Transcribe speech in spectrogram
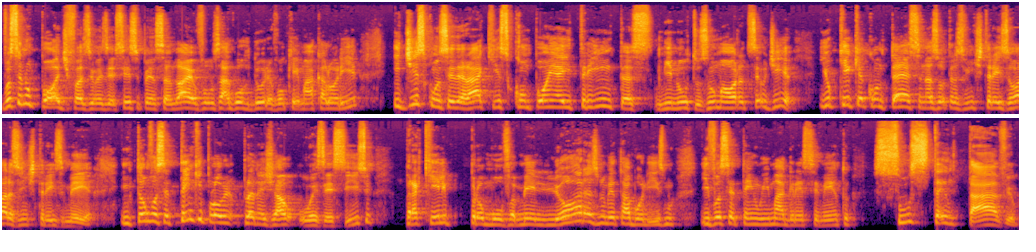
Você não pode fazer um exercício pensando, ah, eu vou usar gordura, eu vou queimar caloria, e desconsiderar que isso compõe aí 30 minutos, uma hora do seu dia. E o que, que acontece nas outras 23 horas, 23 e meia? Então você tem que planejar o exercício para que ele promova melhoras no metabolismo e você tenha um emagrecimento sustentável,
